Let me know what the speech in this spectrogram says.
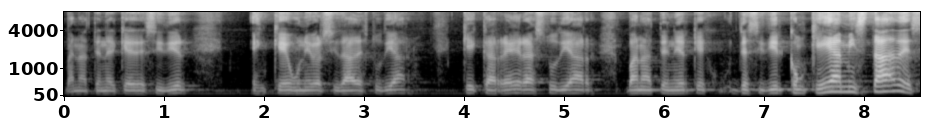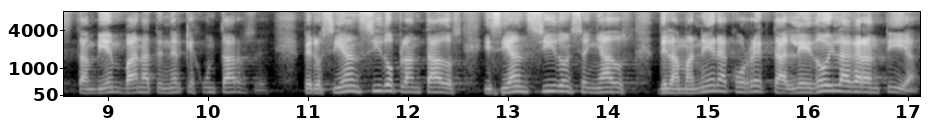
Van a tener que decidir en qué universidad estudiar qué carrera estudiar, van a tener que decidir con qué amistades también van a tener que juntarse. Pero si han sido plantados y si han sido enseñados de la manera correcta, le doy la garantía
